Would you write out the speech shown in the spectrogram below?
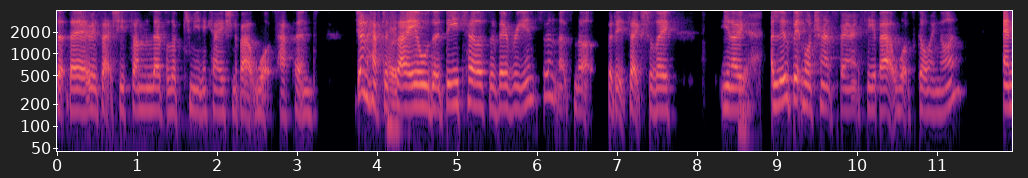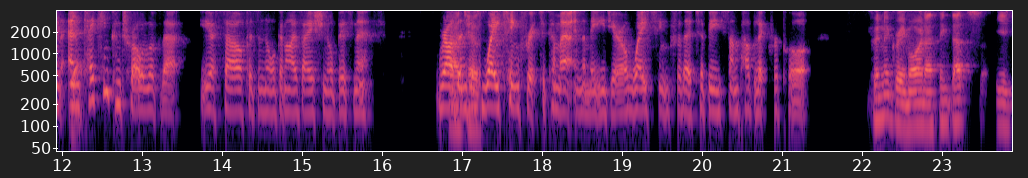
that there is actually some level of communication about what's happened. You don't have to say all the details of every incident, that's not, but it's actually, you know, yeah. a little bit more transparency about what's going on and, and yeah. taking control of that yourself as an organization or business rather than just waiting for it to come out in the media or waiting for there to be some public report. Couldn't agree more. And I think that's, you,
